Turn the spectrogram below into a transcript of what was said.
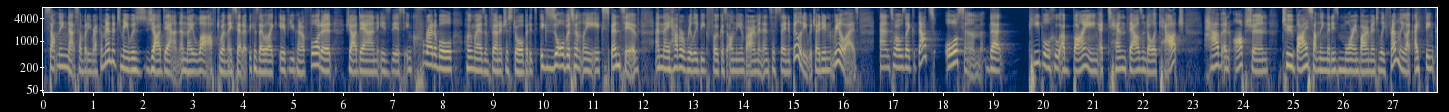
something that somebody recommended to me was Jardan. And they laughed when they said it because they were like, if you can afford it, Jardan is this incredible homewares and furniture store, but it's exorbitantly expensive. And they have a really big focus on the environment and sustainability, which I didn't realize. And so I was like, that's awesome that people who are buying a $10,000 couch have an option to buy something that is more environmentally friendly. Like, I think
